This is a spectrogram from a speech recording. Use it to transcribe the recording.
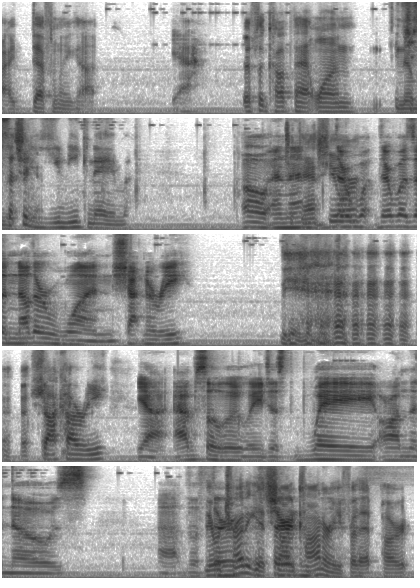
I definitely got. yeah. Definitely caught that one. It's no just such a it. unique name. Oh, and then there, wa- there was another one, Shatnery. Yeah. Shakari. Yeah, absolutely, just way on the nose. Uh, the They were trying to get Sean Connery for that part.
